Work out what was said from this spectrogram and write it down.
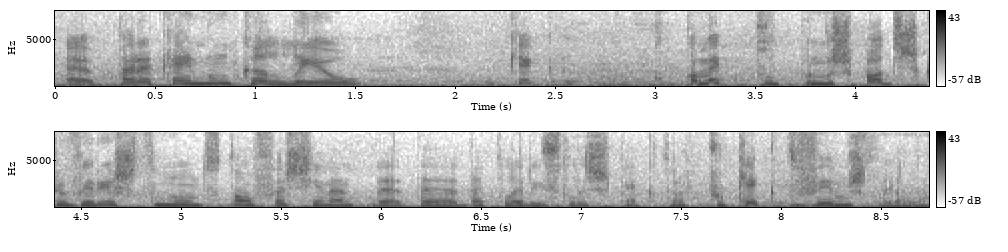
Uh, para quem nunca leu, o que é que, como é que nos pode escrever este mundo tão fascinante da, da, da Clarice Lispector? Por que é que devemos lê-la?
